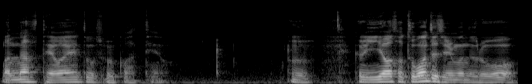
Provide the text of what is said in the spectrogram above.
만나서 대화해도 좋을 것 같아요. 음. 그리고 이어서 두 번째 질문으로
